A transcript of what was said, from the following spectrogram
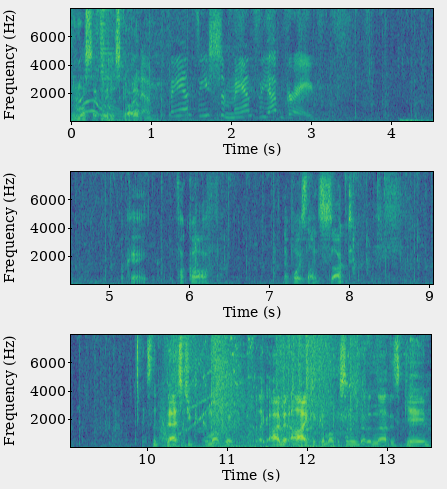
We most likely just got it. Fancy shamancy upgrade. Okay, fuck off. That voice line sucked. It's the best you could come up with. Like, I bet I could come up with something better than that this game.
